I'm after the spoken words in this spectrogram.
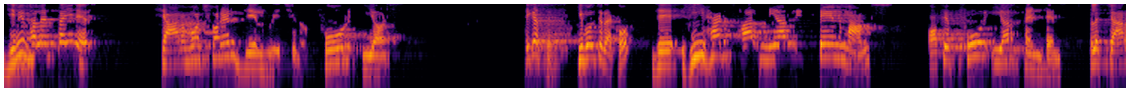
জিমি ভ্যালেন্টাইনের চার বছরের জেল হয়েছিল ফোর ইয়ার্স ঠিক আছে? কি বলছে দেখো? যে he had serve nearly ten months of a four year sentence তাহলে চার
